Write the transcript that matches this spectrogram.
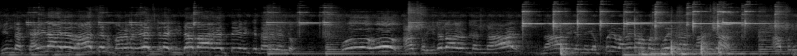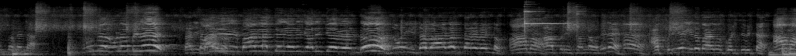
இந்த கைலாய வாசல் பரம நிலத்துல இடபாகத்தை எனக்கு தர வேண்டும். ஓஹோ. அப்படி இடபாகம் தந்தால் நாளை என்னை எப்படி வணங்காமல் போய் நான் பார்க்கலாம் அப்படின்னு சொன்னேன்டா. உங்கள் உடம்பிலே பாகத்தை எனக்கு அளிக்க வேண்டும். அதுவும் இடபாகம் தர வேண்டும். ஆமா. அப்படி சொன்ன உடனே. அப்படியே இடபாகம் கொடுத்து விட்டார். ஆமா.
